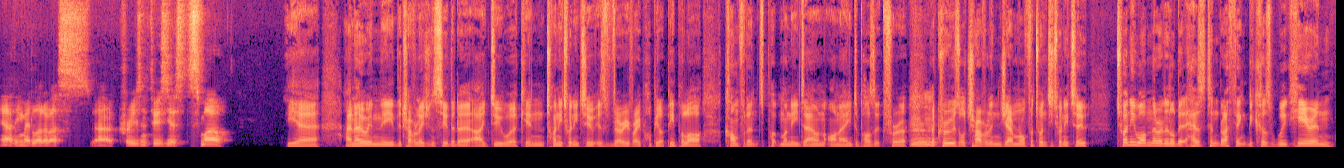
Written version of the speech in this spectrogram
yeah, I think made a lot of us uh, cruise enthusiasts smile. Yeah, I know in the, the travel agency that uh, I do work in, 2022 is very, very popular. People are confident to put money down on a deposit for a, mm. a cruise or travel in general for 2022. 21, they're a little bit hesitant, but I think because we're here in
